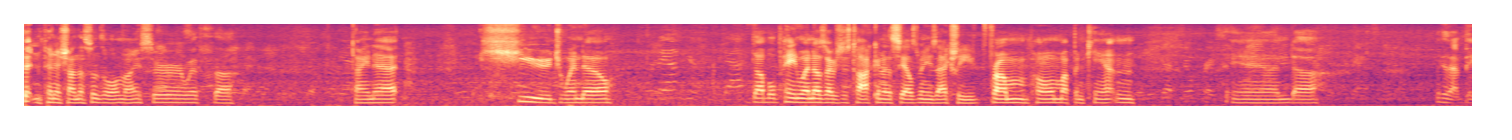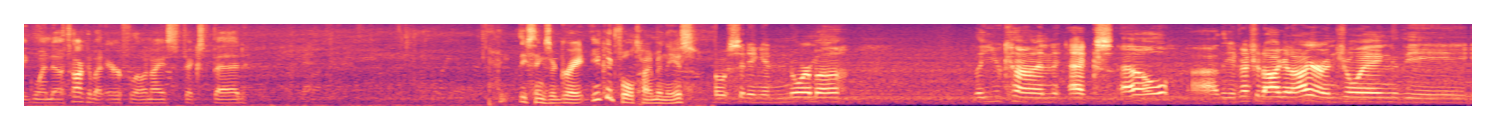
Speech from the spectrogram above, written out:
Fit and finish on this one's a little nicer with uh, dinette. Huge window. Double pane windows. I was just talking to the salesman. He's actually from home up in Canton. And uh, look at that big window. Talk about airflow. Nice fixed bed. These things are great. You could full time in these. So sitting in Norma, the Yukon XL. Uh, the Adventure Dog and I are enjoying the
